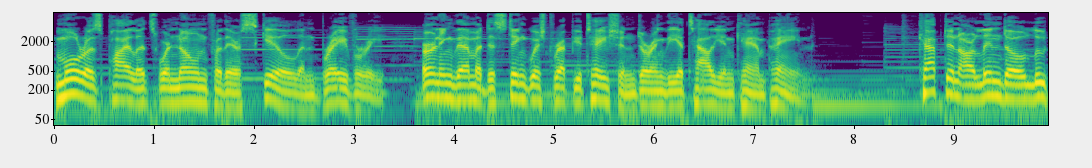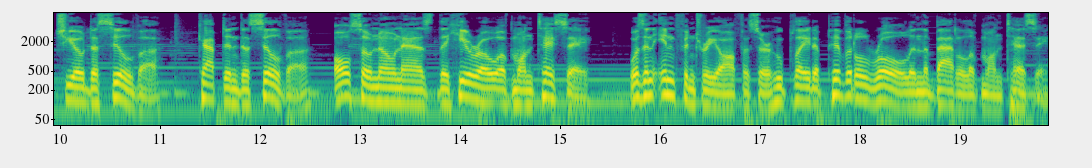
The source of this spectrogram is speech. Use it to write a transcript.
Moura's pilots were known for their skill and bravery, earning them a distinguished reputation during the Italian campaign. Captain Arlindo Lucio da Silva, Captain da Silva, also known as the Hero of Montese, was an infantry officer who played a pivotal role in the Battle of Montese.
